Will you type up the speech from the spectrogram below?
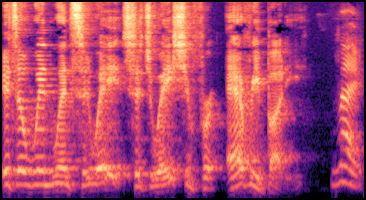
it's a win-win situation for everybody. Right.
